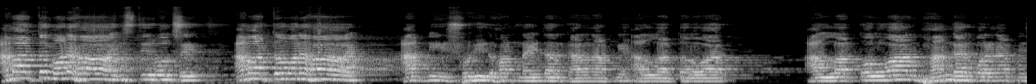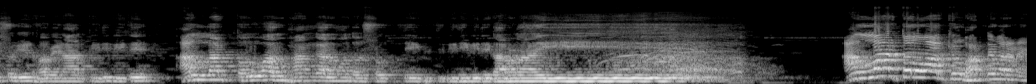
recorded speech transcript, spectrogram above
আমার তো মনে হয়, স্ত্রী বলছে, আমার তো মনে হয় আপনি শহীদ হন নাই তার কারণ আপনি আল্লাহর তলোয়ার আল্লাহর তলোয়ার ভাঙ্গার পরে না আপনি শহীদ হবেন। আর পৃথিবীতে আল্লাহর তলোয়ার ভাঙ্গার মতো শক্তি পৃথিবীতে কারণ নাই। আল্লাহর তলোয়ার কেউ ভাবতে পারে না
